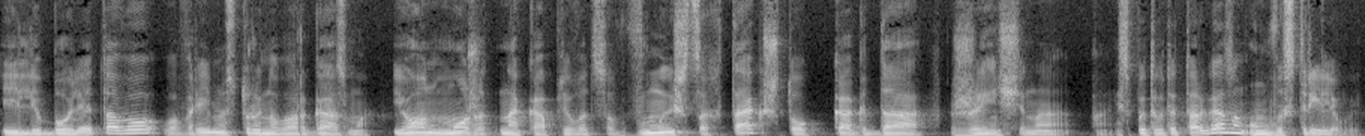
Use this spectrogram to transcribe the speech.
или, более того, во время струйного оргазма. И он может накапливаться в мышцах так, что когда женщина а, испытывает этот оргазм, он выстреливает.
